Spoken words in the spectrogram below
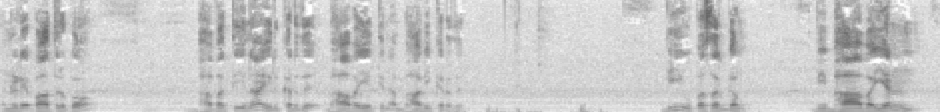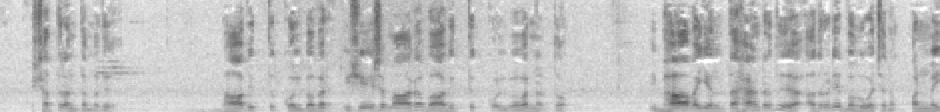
முன்னாடியே பார்த்துருக்கோம். பவத்தினா இருக்கிறது பாவயத்தினா பாவிக்கிறது. வி உபசர்க்கம் விபாவயன் சத்ரந்தம் அது. பாவித்து கொள்பவர் விசேஷமாக பாவித்து கொள்பவர்னு அர்த்தம். விபாவயந்தகன்றது அதனுடைய பகுவச்சனம் பன்மை.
